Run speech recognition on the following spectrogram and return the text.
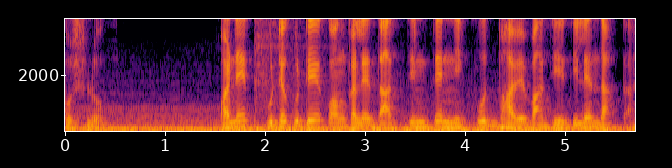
বসল। অনেক ফুটে ফুটে কঙ্কালের দাঁত তিনটে নিখুঁতভাবে বাঁধিয়ে দিলেন ডাক্তার।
